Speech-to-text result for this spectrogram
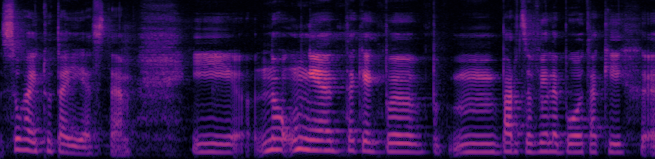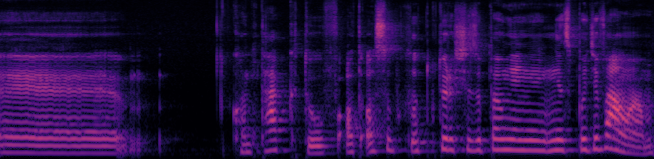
słuchaj, tutaj jestem. I no u mnie tak jakby mm, bardzo wiele było takich e, kontaktów od osób, od których się zupełnie nie, nie spodziewałam.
